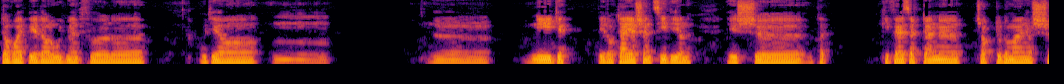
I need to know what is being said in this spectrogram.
tavaly például úgy ment föl ugye a mm, négy például teljesen civil és tehát kifejezetten csak tudományos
